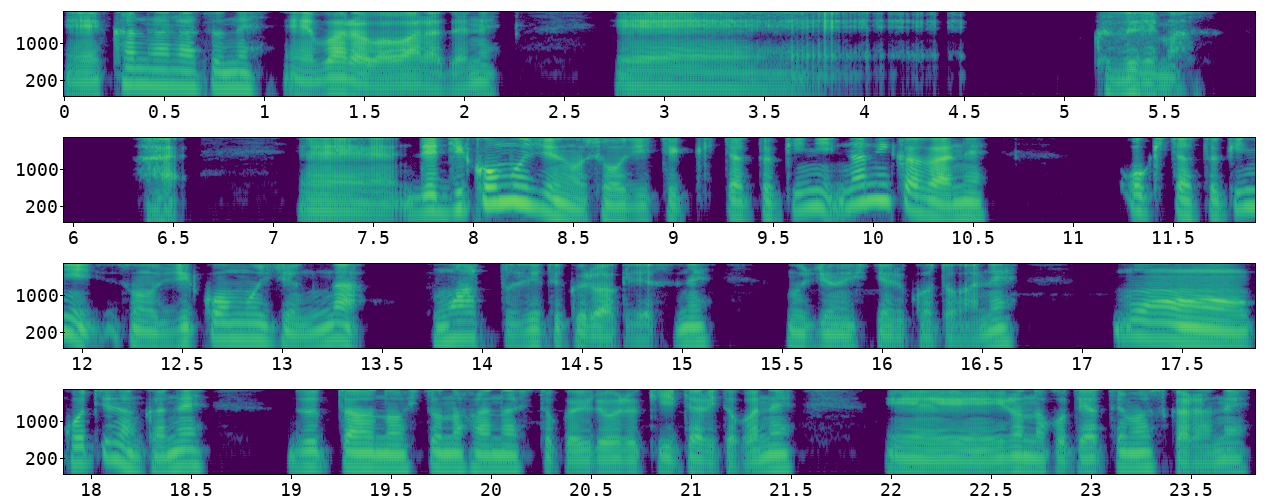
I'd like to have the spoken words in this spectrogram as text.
えー、必ずね、えー、藁は藁でね、えー、崩れます。はい。えー、で、自己矛盾を生じてきたときに、何かがね、起きたときに、その自己矛盾が、ふわっと出てくるわけですね。矛盾してることがね。もう、こっちなんかね、ずっとあの人の話とかいろいろ聞いたりとかね、えー、いろんなことやってますからね。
